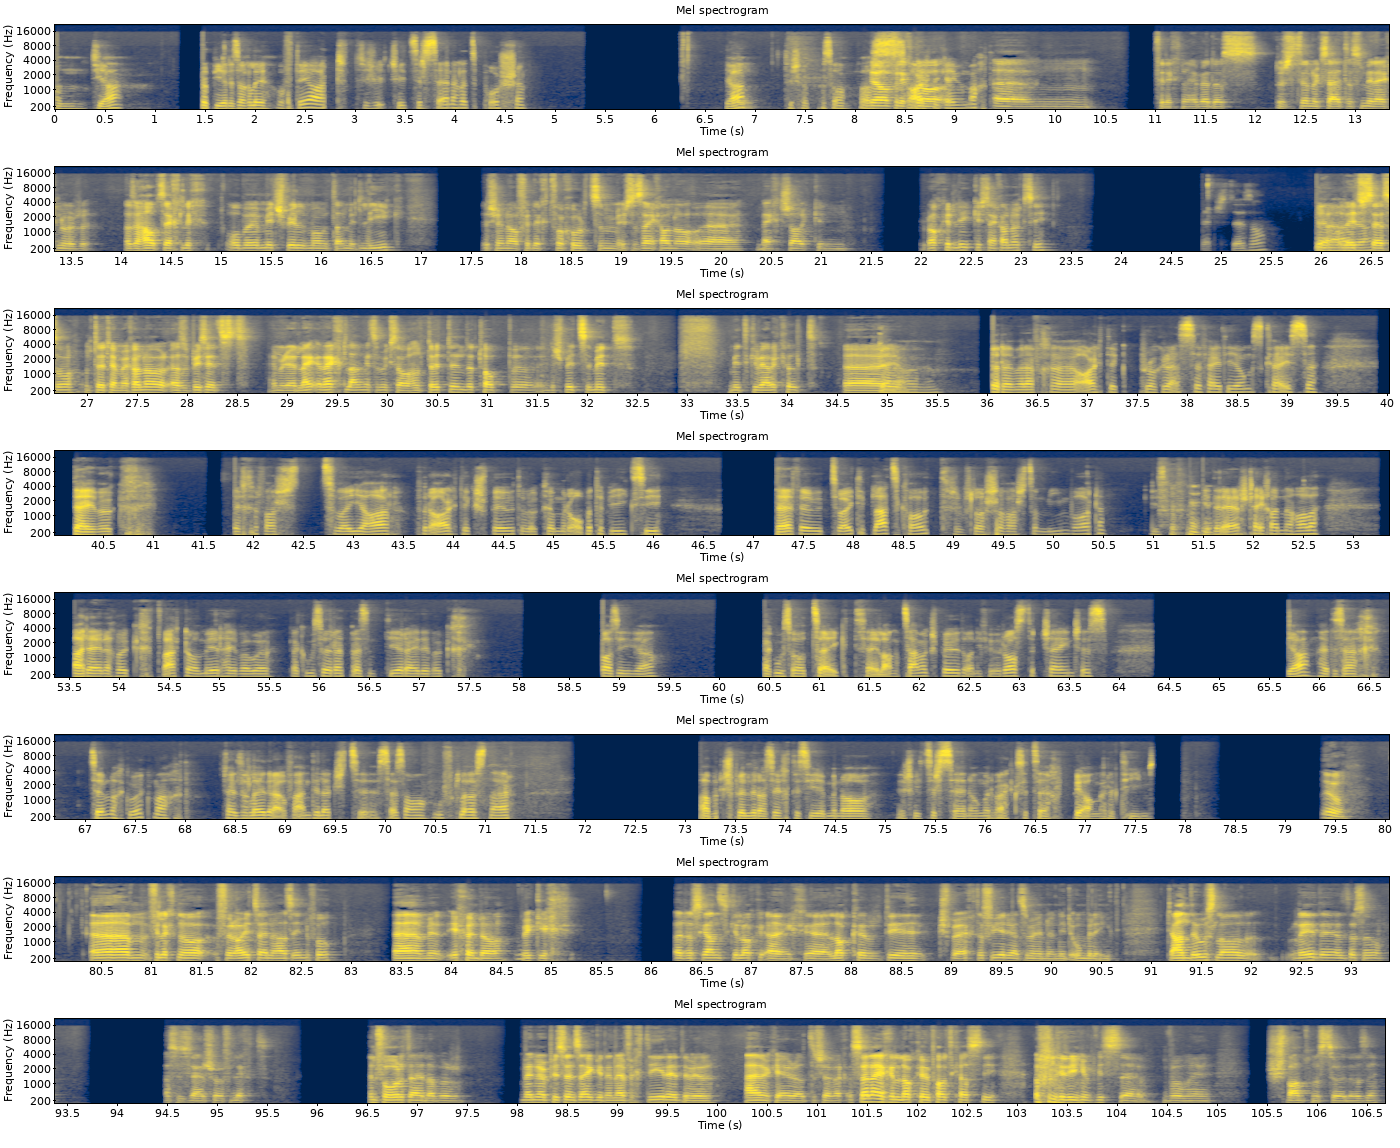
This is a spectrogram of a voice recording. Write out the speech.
Und ja, probieren so ein bisschen auf die Art die Schwe- die Schweizer Szene ein bisschen zu pushen. Ja, Cool. das ist etwa so, was Ja, vielleicht Arctic noch- Gaming macht. Ähm, vielleicht noch eben, dass du hast jetzt ja noch gesagt, dass wir eigentlich nur, also hauptsächlich oben mitspielen, momentan mit League. Das ist ja noch vielleicht vor kurzem, ist das eigentlich auch noch äh, recht stark in Rocket League, ist das eigentlich auch noch gewesen? Letzte Saison. Ja, Genau, letzte ja. Saison. Und dort haben wir auch noch, also bis jetzt haben wir ja recht lange jetzt gesagt, halt dort in der Top, äh, in der Spitze mit mitgewerkelt. Äh, Genau, ja. ja. Dort haben wir einfach äh, Arctic Progressive haben die Jungs geheissen. Die haben wirklich sicher fast zwei Jahre für Arctic gespielt wirklich immer oben dabei gewesen. Sehr viel zweite Plätze geholt, das ist am Schluss schon fast zum Meme geworden, wie sie in der ersten haben können holen. Aber die haben wirklich die Werte, die wir haben wollen, gegen aussen repräsentieren, haben die wirklich quasi, ja, gegen auch gezeigt. Sie haben lange zusammengespielt, ohne viele Roster-Changes ja, hat es eigentlich ziemlich gut gemacht. Sie haben sich leider auf Ende letzter Saison aufgelöst. Dann. Aber die Spieler an sich sind immer noch in der Schweizer Szene unterwegs, jetzt echt bei anderen Teams. Ja. Ähm, vielleicht noch für euch zwei als Info. Ähm, ich könnte da wirklich äh, das ganz gelock eigentlich, äh, locker die Gespräche da führen, also wir müssen nicht unbedingt die anderen auslassen, reden oder so. Also es wäre schon vielleicht ein Vorteil, aber wenn ihr etwas sagen dann einfach die reden, weil I don't care, das ist einfach, es soll eigentlich ein lockerer Podcast sein und nicht irgendetwas, äh, wo man gespannt muss zuhören.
